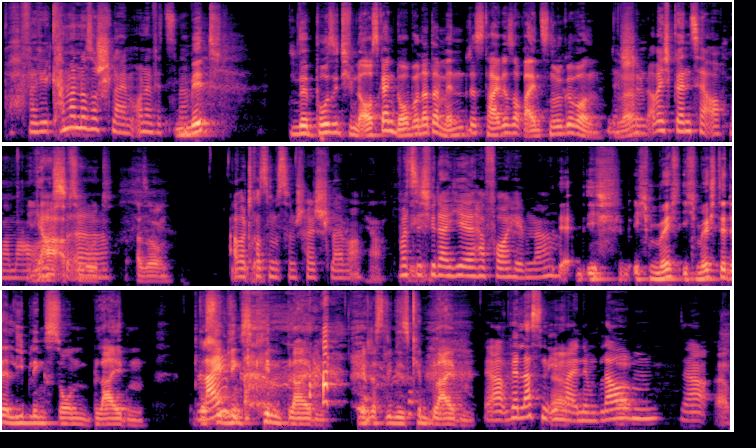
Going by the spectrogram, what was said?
Boah, wie kann man nur so schleimen, ohne Witz, ne? Mit einem positiven Ausgang. Dortmund hat am Ende des Tages auch 1-0 gewonnen. Das ne? stimmt, aber ich gönn's ja auch, Mama. Ja, und, absolut. Äh, also aber trotzdem bist du ein scheiß Schleimer. Ja, du wolltest dich wieder hier hervorheben, ne? Ich, ich, möcht, ich möchte der Lieblingssohn bleiben. bleiben? Das Lieblingskind bleiben. ich möchte das Lieblingskind bleiben. Ja, wir lassen ihn ja. mal in dem Glauben. Ja. ja.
